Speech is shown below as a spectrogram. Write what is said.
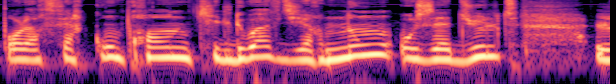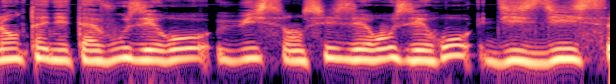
pour leur faire comprendre qu'ils doivent dire non aux adultes? L'antenne est à vous, 0 806 00 10 10.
